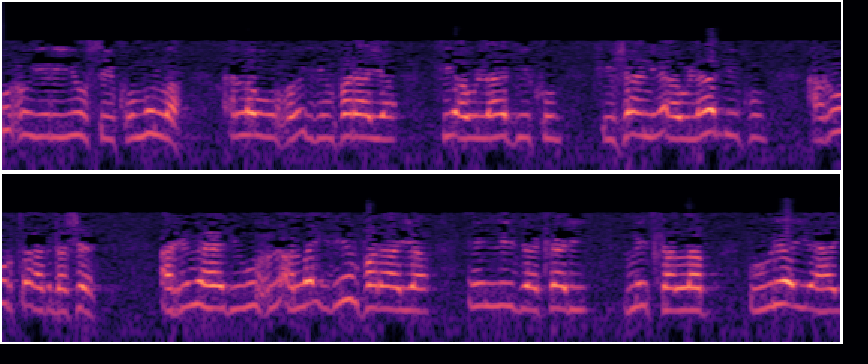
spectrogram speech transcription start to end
wuxuu yidhi yuusikumullah alla wuxuu idin farayaa fii awlaadikum fii shani awlaadikum caruurta aada dhasheen arrimaheedii wuxuu alla idiin farayaa in lidakari midka lab uu leeyahay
